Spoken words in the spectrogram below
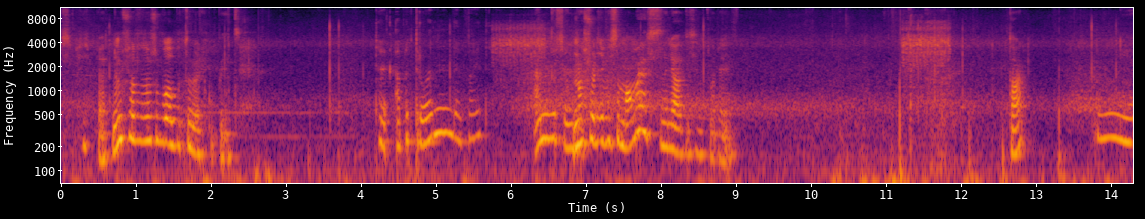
75. Ну, що треба було батарею купити. Так, а патрони давайте. А ну все. Ну, що, тебе сама має стрілятися в батареї? Так? Ні.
